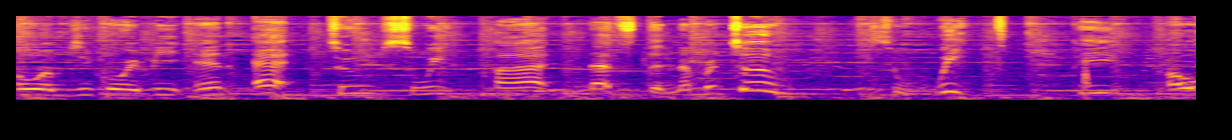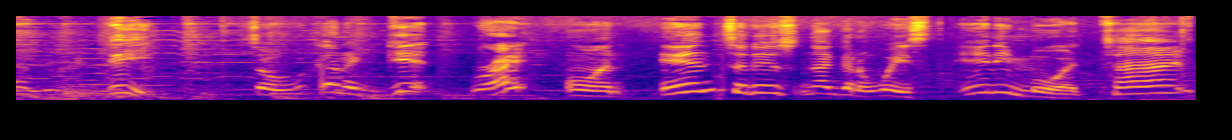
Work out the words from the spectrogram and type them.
OMG Corey B and at Two Sweet Pod. That's the number two, Sweet P O D. So we're gonna get right on into this. Not gonna waste any more time.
